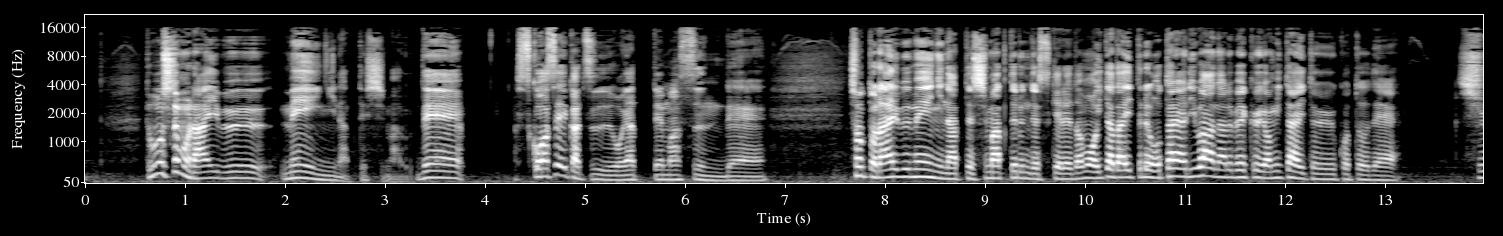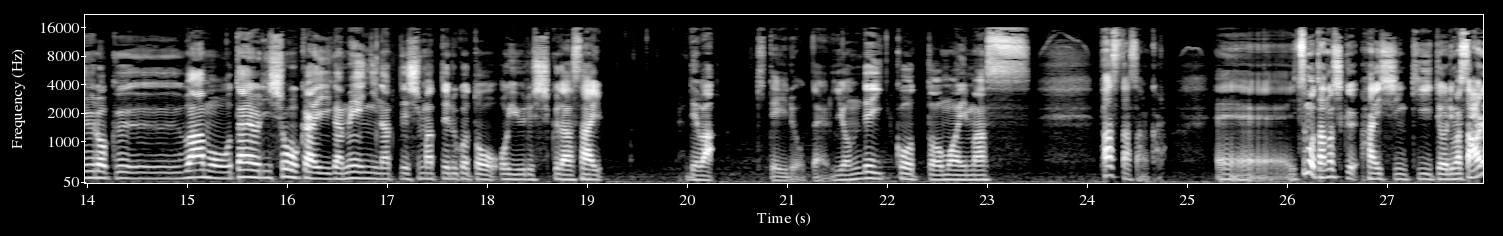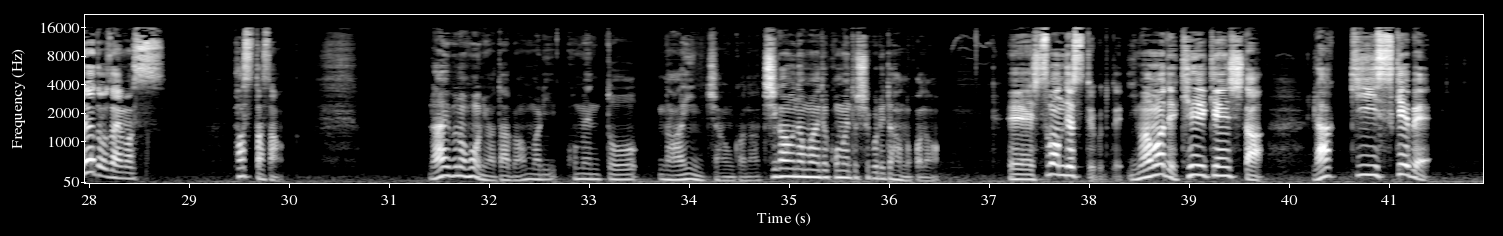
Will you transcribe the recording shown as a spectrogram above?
どうしてもライブメインになってしまう。で、スコア生活をやってますんで、ちょっとライブメインになってしまってるんですけれども、いただいてるお便りはなるべく読みたいということで、収録はもうお便り紹介がメインになってしまっていることをお許しください。では、来ているお便り読んでいこうと思います。パスタさんから。えー、いつも楽しく配信聞いております。ありがとうございます。パスタさん。ライブの方には多分あんまりコメントないんちゃうかな。違う名前でコメントしてくれてはんのかな。えー、質問です。ということで、今まで経験したラッキースケベ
